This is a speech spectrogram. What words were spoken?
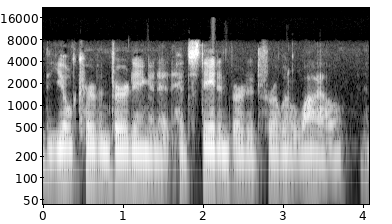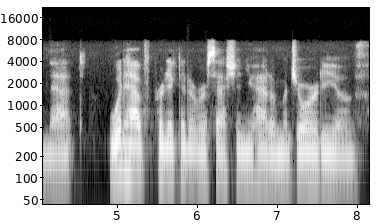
the yield curve inverting, and it had stayed inverted for a little while, and that would have predicted a recession. You had a majority of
